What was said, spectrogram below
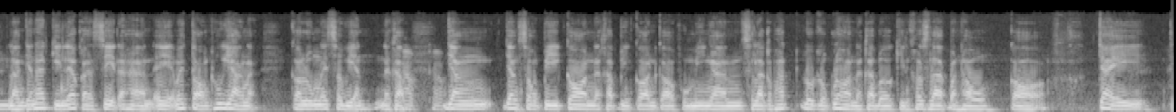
มหลังจากนั้นกินแล้วก็เศษอาหารเออใบตองทุกอย่างน่ะก็ลงในเสวียนนะครับครับครับอย่างอย่างสองปีก่อนนะครับปีก่อนก็ผมมีงานสลากพัดลดโลกร้อนนะครับเรากินข้าวสลากบ้านเฮาก็ใจ ใจ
